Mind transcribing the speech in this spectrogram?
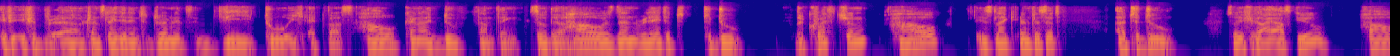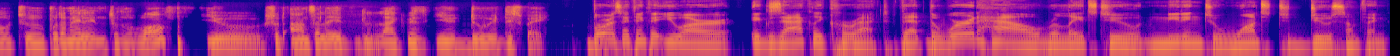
if, if you uh, translate it into German, it's wie tue ich etwas? How can I do something? So the how is then related to do. The question, how, is like implicit uh, to do. So if I ask you how to put a nail into the wall, you should answer it like with you do it this way. Boris, I think that you are exactly correct that the word how relates to needing to want to do something.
